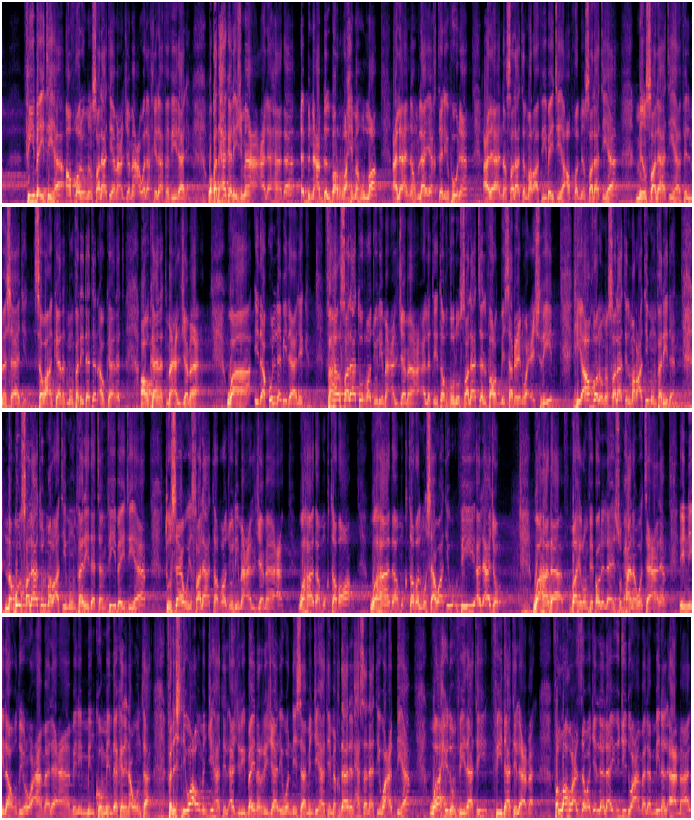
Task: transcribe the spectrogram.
في بيتها أفضل من صلاتها مع الجماعة ولا خلاف في ذلك. وقد حكى الإجماع على هذا ابن عبد البر رحمه الله على أنهم لا يختلفون على أن صلاة المرأة في بيتها أفضل من صلاتها من صلاتها في المساجد سواء كانت منفردة أو كانت أو كانت مع الجماعة. وإذا قلنا بذلك فهل صلاة الرجل مع الجماعة التي تفضل صلاة الفرد بسبع وعشرين هي أفضل من صلاة المرأة منفردة؟ نقول صلاة المرأة منفردة في بيتها تساوي صلاة الرجل مع الجماعة وهذا مقتضى وهذا مقتضى المساواة في الأجر. وهذا ظاهر في قول الله سبحانه وتعالى إني لا أضيع عمل عامل منكم من ذكر أو أنثى. فالاستواء من جهة الأجر بين الرجال والنساء من جهة مقدار الحسنات وعدها واحد في ذات في ذات الأعمال. فالله عز وجل لا يجد عملا من الأعمال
